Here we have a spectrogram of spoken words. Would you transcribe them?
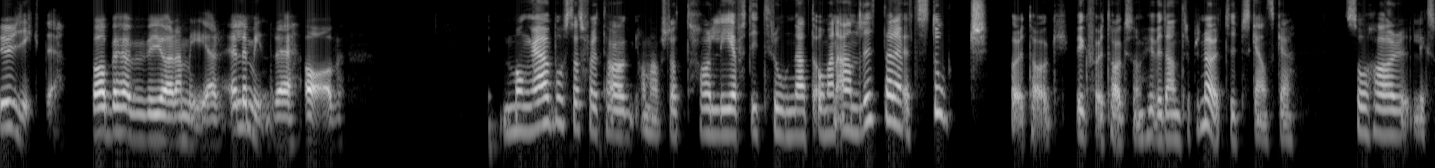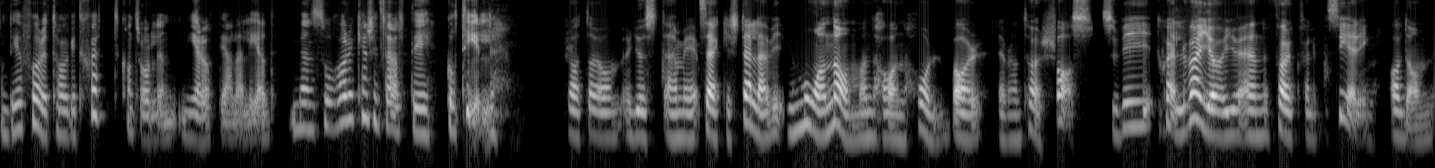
Hur gick det? Vad behöver vi göra mer eller mindre av? Många bostadsföretag har man förstått har levt i tron att om man anlitar ett stort företag, byggföretag som huvudentreprenör, typ Skanska, så har liksom det företaget skött kontrollen neråt i alla led. Men så har det kanske inte alltid gått till. Vi Pratar om just det här med att säkerställa, vi är måna om att ha en hållbar leverantörsbas. Så vi själva gör ju en förkvalificering av de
